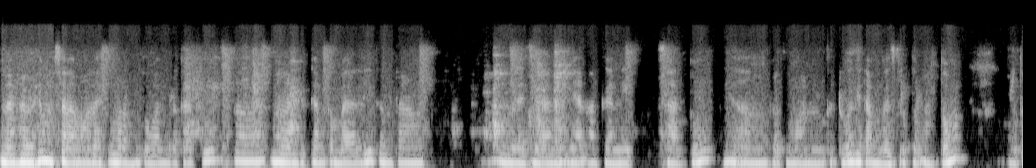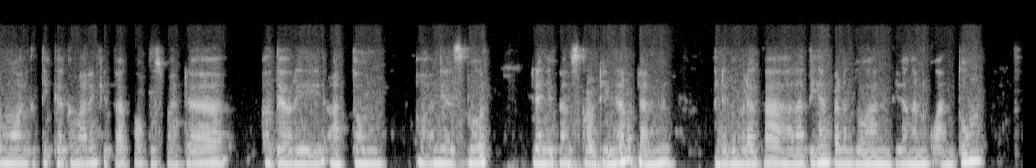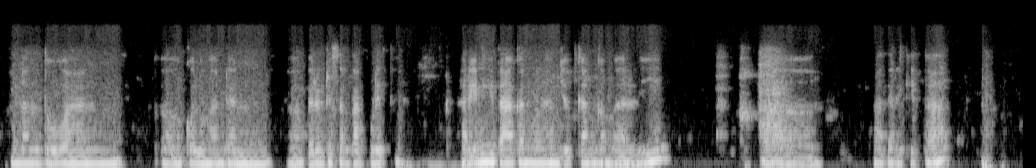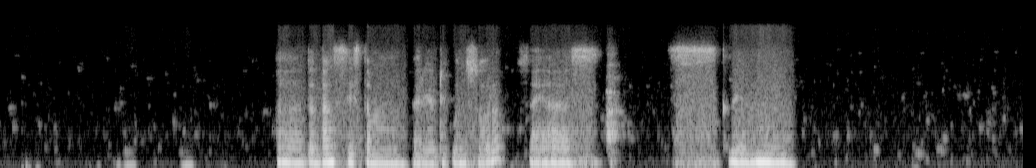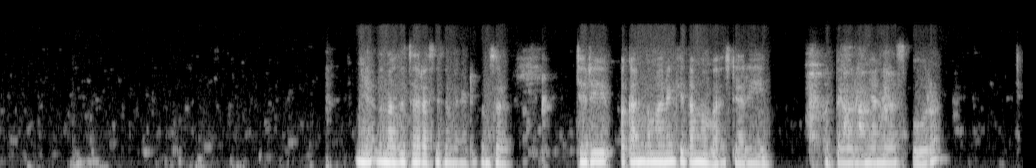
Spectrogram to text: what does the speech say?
Bismillahirrahmanirrahim. Assalamualaikum warahmatullahi wabarakatuh. Uh, melanjutkan kembali tentang pembelajaran kimia organik satu yang pertemuan kedua kita membahas struktur atom. Pertemuan ketiga kemarin kita fokus pada uh, teori atom uh, Niels Bohr, dilanjutkan Schrödinger dan ada beberapa latihan penentuan bilangan kuantum, penentuan golongan dan periode serta kulit. Hari ini kita akan melanjutkan kembali uh, materi kita uh, tentang sistem periodik unsur. Saya screen Ya, tentang sejarah sistem periodik unsur. Jadi pekan kemarin kita membahas dari teorinya Niels Bohr.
